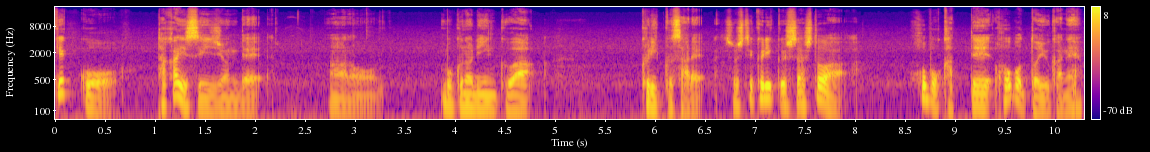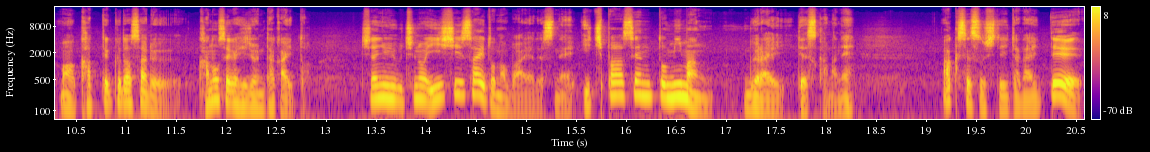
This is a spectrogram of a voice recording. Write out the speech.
結構高い水準であの僕のリンクはクリックされそしてクリックした人はほぼ買ってほぼというかね、まあ、買ってくださる可能性が非常に高いと。ちなみにうちの EC サイトの場合はですね、1%未満ぐらいですからね、アクセスしていただいて、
